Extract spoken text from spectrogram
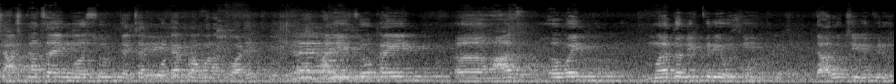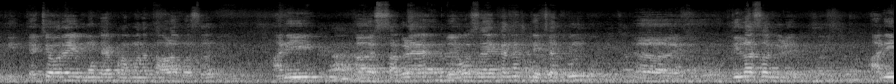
शासनाचाही महसूल त्याच्यात मोठ्या प्रमाणात वाढेल. आणि जो काही आज अवैध मद विक्री होती दारूची विक्री होती त्याच्यावरही मोठ्या प्रमाणात आळा बसत आणि सगळ्या व्यावसायिकांना त्याच्यातून दिलासा मिळेल. आणि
